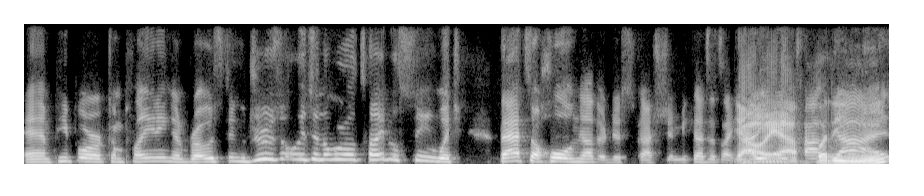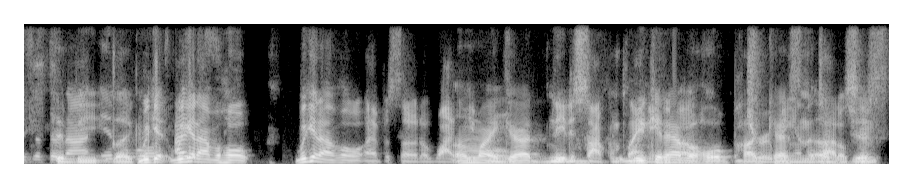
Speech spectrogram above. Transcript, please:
and people are complaining and roasting. Drew's always in the world title scene, which that's a whole nother discussion because it's like, how do Oh, you yeah. But he needs to be, like- We world could we could have a scene? whole we could have a whole episode of why Oh my people god, need to stop complaining. We could have a whole podcast in the title of scene. just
